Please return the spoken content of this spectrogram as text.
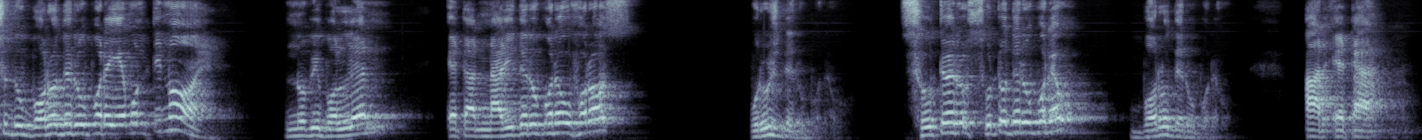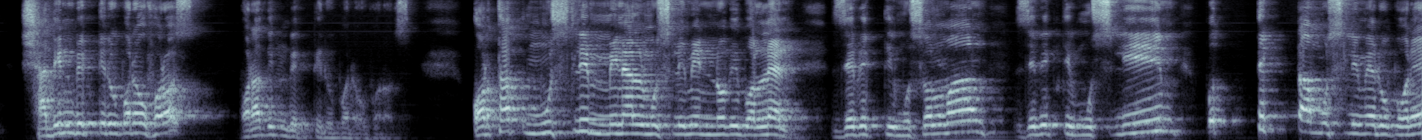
শুধু বড়দের উপরে এমনটি নয়। নবী বললেন, এটা নারীদের উপরেও ফরজ, পুরুষদের উপরেও, ছোটের, ছোটদের উপরেও, বড়দের উপরেও। আর এটা স্বাধীন ব্যক্তির উপরেও ফরজ, পরাধীন ব্যক্তির উপরেও ফরজ। অর্থাৎ মুসলিম মিনাল মুসলিমিন নবী বললেন যে ব্যক্তি মুসলমান, যে ব্যক্তি মুসলিম, প্রত্যেকটা মুসলিমের উপরে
